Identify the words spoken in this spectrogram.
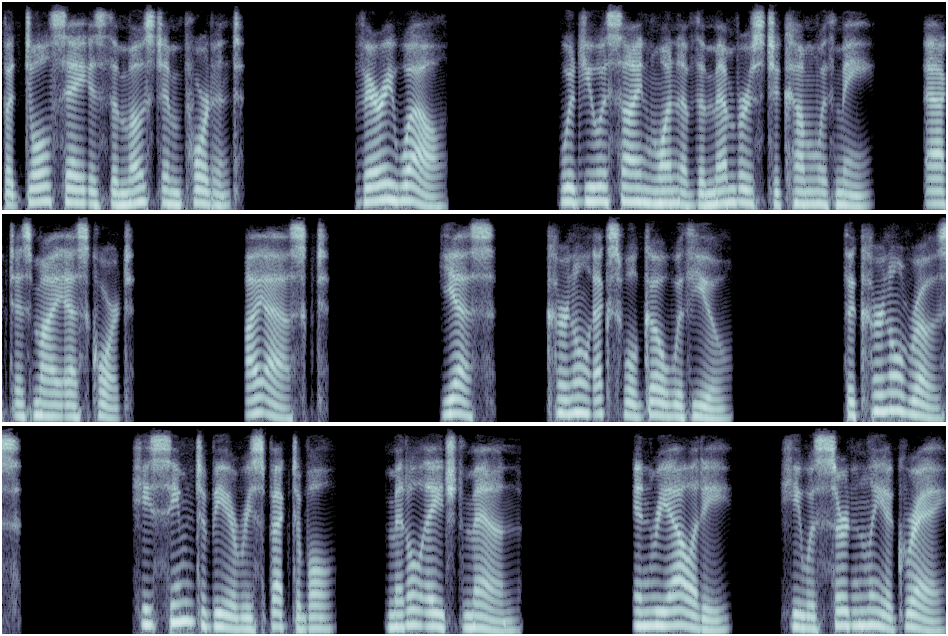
but Dulce is the most important. Very well. Would you assign one of the members to come with me, act as my escort? I asked. Yes, Colonel X will go with you. The colonel rose. He seemed to be a respectable, middle-aged man. In reality, he was certainly a grey.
